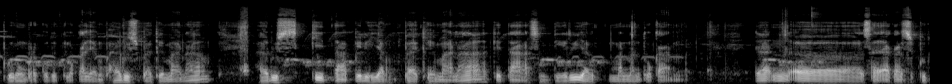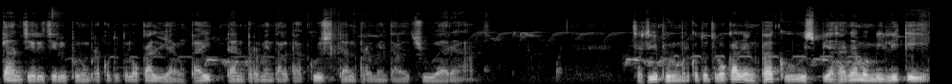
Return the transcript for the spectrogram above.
burung perkutut lokal yang harus bagaimana harus kita pilih yang bagaimana kita sendiri yang menentukan. Dan eh, saya akan sebutkan ciri-ciri burung perkutut lokal yang baik dan bermental bagus dan bermental juara. Jadi burung perkutut lokal yang bagus biasanya memiliki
